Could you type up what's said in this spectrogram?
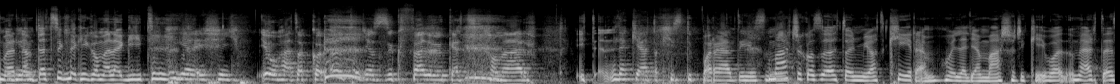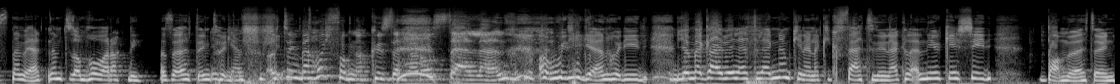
mert Igen. nem tetszik nekik a melegítő. Igen, és így jó, hát akkor öltönyezzük fel őket, ha már itt nekiálltak hiszti parádézni. Már csak az öltöny miatt kérem, hogy legyen második évad, mert ezt nem ért, nem tudom hova rakni az öltönyt. Igen. Hogy... Öltönyben hogy fognak küzdeni a rossz ellen? Amúgy igen, hogy így, ugye megelméletileg nem kéne nekik feltűnőnek lenniük, és így bamöltöny.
